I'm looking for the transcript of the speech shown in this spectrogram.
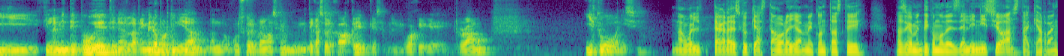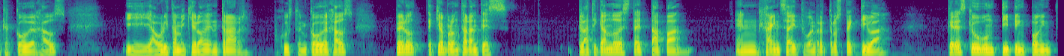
y finalmente pude tener la primera oportunidad dando curso de programación, en este caso de JavaScript, que es el lenguaje que programo, y estuvo buenísimo. Nahuel, te agradezco que hasta ahora ya me contaste básicamente como desde el inicio hasta que arranca Coder House, y ahorita me quiero adentrar justo en Coder House, pero te quiero preguntar antes, platicando de esta etapa, en hindsight o en retrospectiva, ¿crees que hubo un tipping point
